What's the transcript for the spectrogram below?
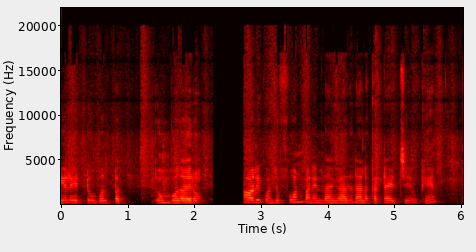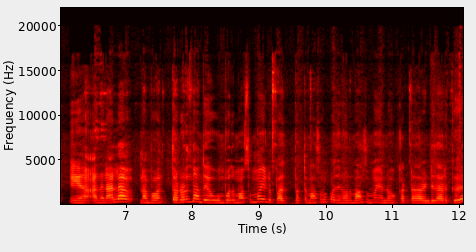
ஏழு எட்டு ஒம்பது பத் ஒம்பதாயிரம் சாரி கொஞ்சம் ஃபோன் பண்ணியிருந்தாங்க. அதனால் கட் ஆகிடுச்சி ஓகே அதனால் நம்ம வந்து தொடர்ந்து அது ஒம்பது மாதமோ இல்லை பத் பத்து மாதமோ பதினோரு மாதமோ என்னவோ கட்ட வேண்டியதாக இருக்குது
